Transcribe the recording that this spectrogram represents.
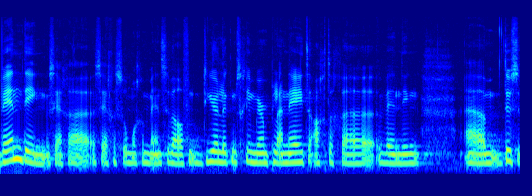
wending, zeggen, zeggen sommige mensen wel. Of dierlijk, misschien meer een planeetachtige wending. Um, dus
